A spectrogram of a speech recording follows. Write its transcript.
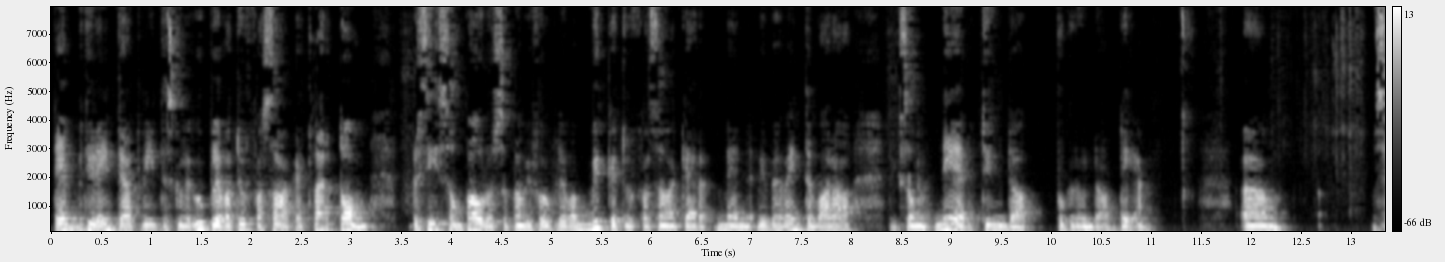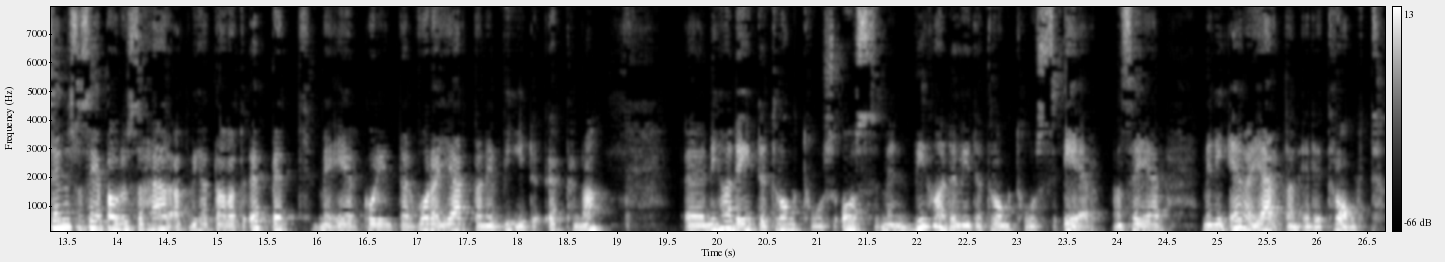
Det betyder inte att vi inte skulle uppleva tuffa saker, tvärtom. Precis som Paulus så kan vi få uppleva mycket tuffa saker men vi behöver inte vara liksom nedtyngda på grund av det. Ehm, Sen så säger Paulus så här att vi har talat öppet med er korinter, våra hjärtan är vidöppna. Uh, ni hade inte trångt hos oss men vi hade lite trångt hos er. Han säger, men i era hjärtan är det trångt.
